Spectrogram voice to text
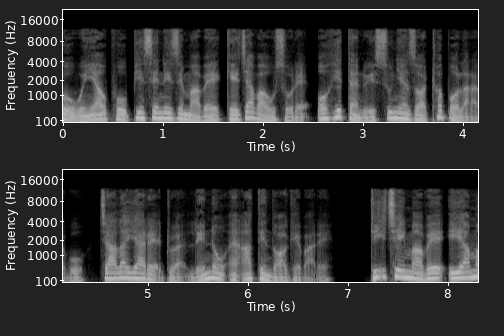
ကိုဝင်ရောက်ဖို့ပြင်ဆင်နေစဉ်မှာပဲကဲကြပါဦးဆိုတဲ့အော်ဟစ်တန်တွေစူးညံစွာထွက်ပေါ်လာတာကိုကြားလိုက်ရတဲ့အတွက်လင်းနှုံအံ့အားသင့်သွားခဲ့ပါတယ်။ ဒီအချိန်မှာပဲအေယာမ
